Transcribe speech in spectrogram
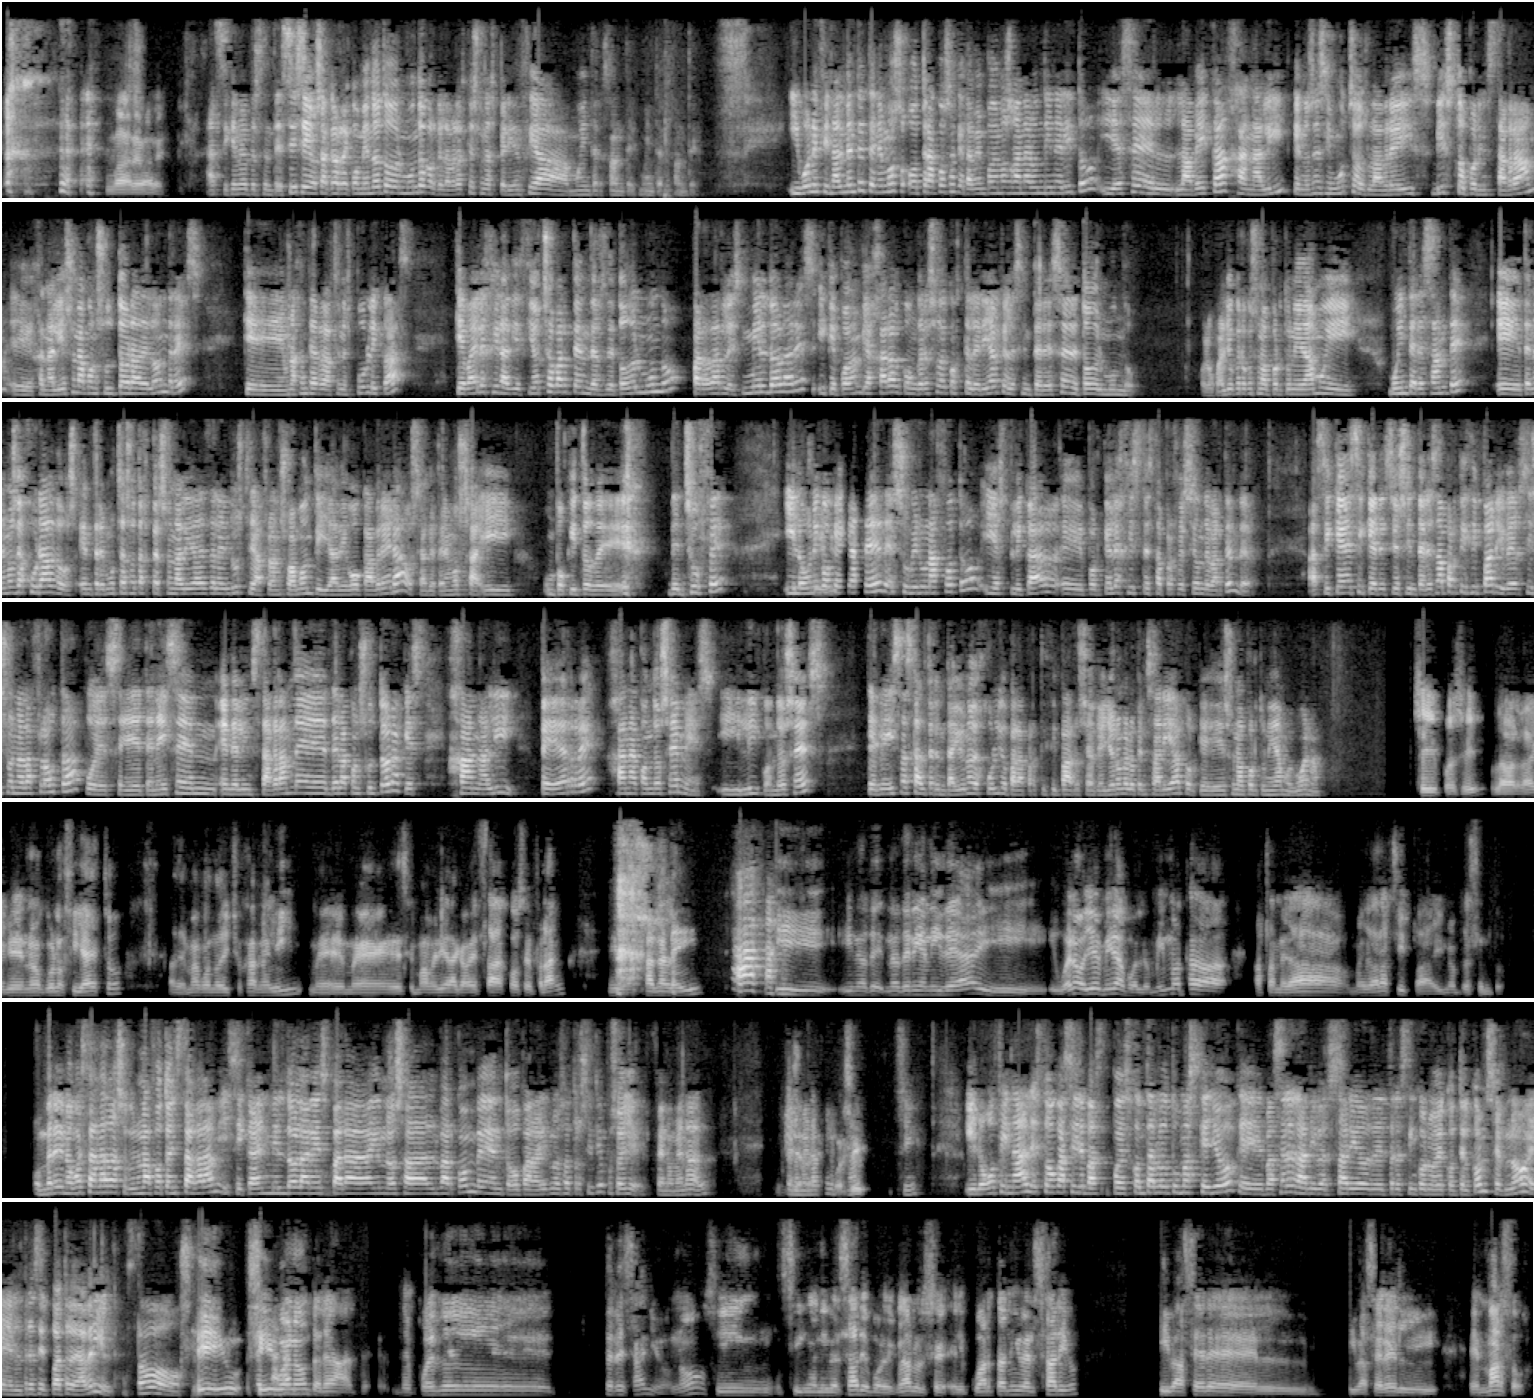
Vale, vale. Así que me presenté. Sí, sí, o sea que os recomiendo a todo el mundo porque la verdad es que es una experiencia muy interesante, muy interesante. Y bueno, y finalmente tenemos otra cosa que también podemos ganar un dinerito y es el, la beca Hanali, que no sé si muchos la habréis visto por Instagram. Eh, Hanali es una consultora de Londres, que, una agencia de relaciones públicas, que va a elegir a 18 bartenders de todo el mundo para darles mil dólares y que puedan viajar al congreso de costelería que les interese de todo el mundo. Con lo cual yo creo que es una oportunidad muy, muy interesante eh, tenemos de jurados, entre muchas otras personalidades de la industria, François Monti y a Diego Cabrera, o sea que tenemos ahí un poquito de, enchufe. Y lo único que hay que hacer es subir una foto y explicar eh, por qué elegiste esta profesión de bartender. Así que si, queréis, si os interesa participar y ver si suena la flauta, pues eh, tenéis en, el Instagram de, la consultora, que es Hanali PR, Hanna con dos M's y Lee con dos S, tenéis hasta el 31 de julio para participar. O sea que yo no me lo pensaría porque es una oportunidad muy buena. Sí, pues sí, la verdad que no conocía esto. Además, cuando he dicho Hannah Lee, me, me, se me ha venido a la cabeza José Frank, y Hannah Lee, y, y no, no, tenía ni idea. Y, bueno, oye, mira, pues lo mismo hasta, hasta me, da, me da la chispa y me presento. Hombre, no cuesta nada subir una foto a Instagram y si caen mil dólares para irnos al bar convent o para irnos a otro sitio, pues oye, fenomenal. Fenomenal, pues fenomenal. Sí. sí. Y luego final, esto casi puedes contarlo tú más que yo, que va a ser el aniversario de 359 Hotel Concept, ¿no? El 3 y el 4 de abril. Esto... Sí, sí, bueno, después de tres años, ¿no? Sin, sin aniversario, porque claro, el, el, cuarto aniversario iba a ser el iba a ser el en marzo.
